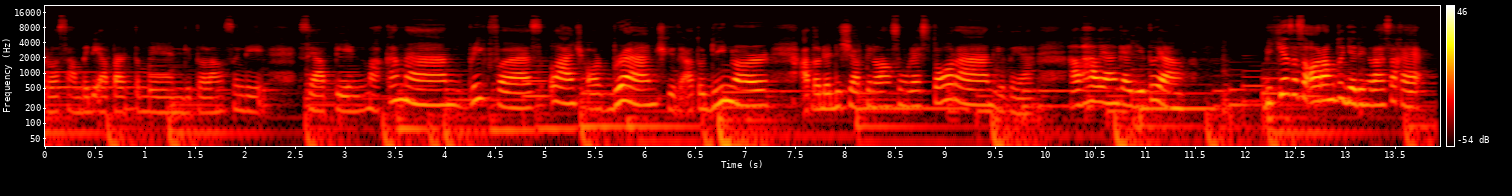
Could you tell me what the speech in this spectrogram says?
terus sampai di apartemen gitu langsung disiapin makanan breakfast lunch or brunch gitu atau dinner atau udah disiapin langsung restoran gitu ya hal-hal yang kayak gitu yang bikin seseorang tuh jadi ngerasa kayak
